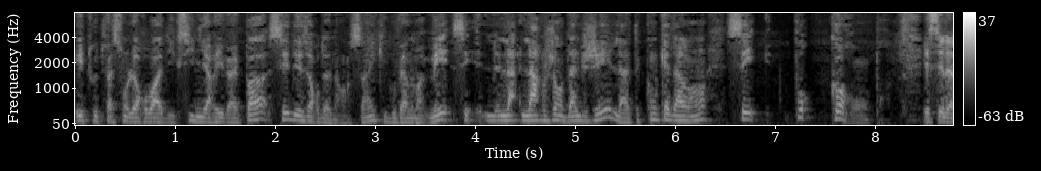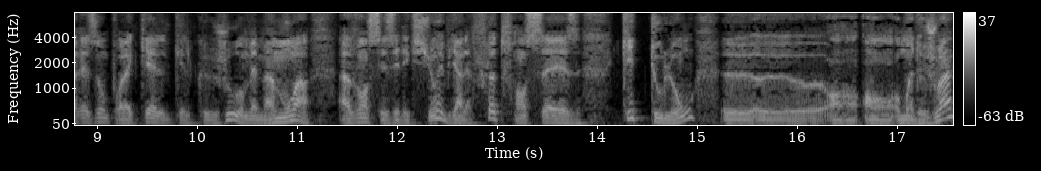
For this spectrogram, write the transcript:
et de toute façon le roi dit que s'il n'y arriverait pas, c'est des ordonnances hein, qui gouvernement. Mais c'est l'argent d'Alger, la conquête d'argent, c'est pour corrompre. Et c'est la raison pour laquelle, quelques jours, même un mois avant ces élections, eh la flotte française quitte Toulon euh, en, au mois de juin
